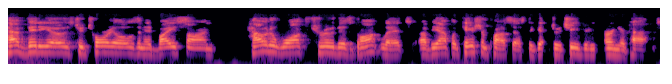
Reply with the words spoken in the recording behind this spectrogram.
have videos, tutorials, and advice on how to walk through this gauntlet of the application process to get to achieve and earn your patent.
